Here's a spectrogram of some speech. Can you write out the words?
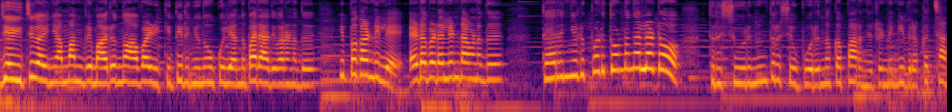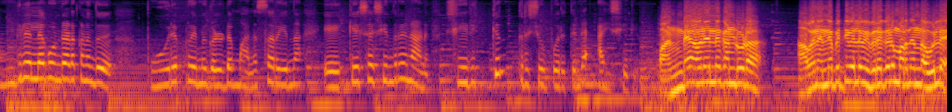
ജയിച്ചു കഴിഞ്ഞാൽ മന്ത്രിമാരൊന്നും ആ വഴിക്ക് തിരിഞ്ഞു നോക്കൂല എന്ന് പരാതി പറയണത്. ഇപ്പൊ കണ്ടില്ലേ ഇടപെടൽ ഉണ്ടാവണത്? തെരഞ്ഞെടുപ്പ് എടുത്തോണ്ടെന്നല്ല കേട്ടോ തൃശ്ശൂരിൽ തൃശ്ശൂർ പൂരം എന്നൊക്കെ പറഞ്ഞിട്ടുണ്ടെങ്കിൽ ഇവരൊക്കെ ചങ്കിലല്ല കൊണ്ടു നടക്കണത്. പൂരപ്രേമികളുടെ മനസ്സറിയുന്ന എ കെ ശശീന്ദ്രനാണ് ശരിക്കും തൃശ്ശൂർ പൂരത്തിന്റെ ഐശ്വര്യം. പണ്ടേ അവനെന്നെ കണ്ടൂടാ. അവൻ എന്നെ പറ്റി വല്ല വിവരങ്ങളും പറഞ്ഞിട്ടുണ്ടാവൂലേ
